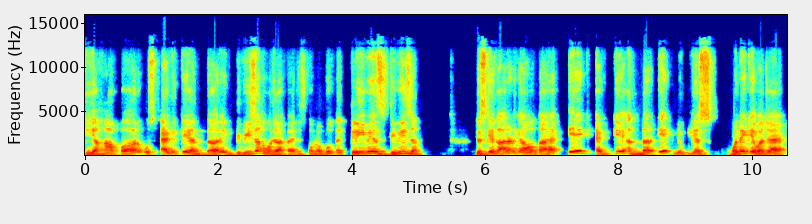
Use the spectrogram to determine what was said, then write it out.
कि यहाँ पर उस एग के अंदर एक डिवीज़न हो जाता है, जिसको हम लोग बोलते हैं क्लीवेज डिवीज़न जिसके कारण क्या होता है, एक एग के अंदर एक न्यूक्लियस होने के बजाय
